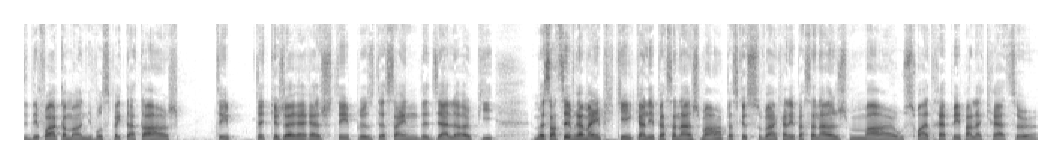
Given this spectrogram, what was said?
des fois, comme au niveau spectateur, je- peut-être que j'aurais rajouté plus de scènes de dialogue, puis me sentir vraiment impliqué quand les personnages meurent, parce que souvent, quand les personnages meurent ou se font attraper par la créature,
